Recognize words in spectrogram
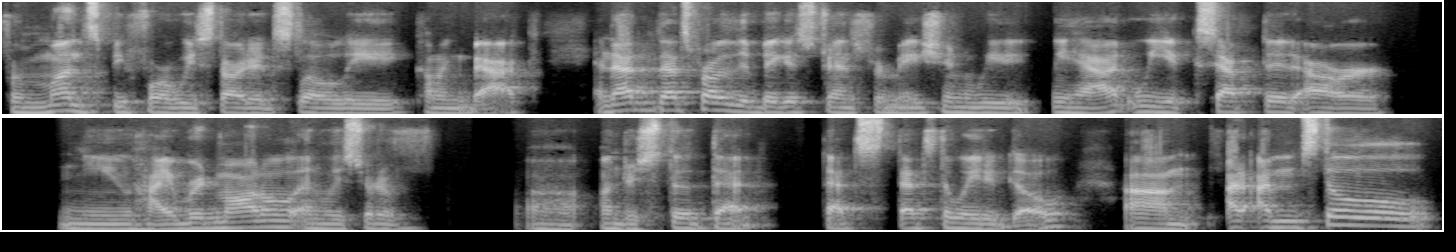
for months before we started slowly coming back. And that that's probably the biggest transformation we we had. We accepted our new hybrid model, and we sort of uh, understood that that's that's the way to go. Um, I, I'm still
